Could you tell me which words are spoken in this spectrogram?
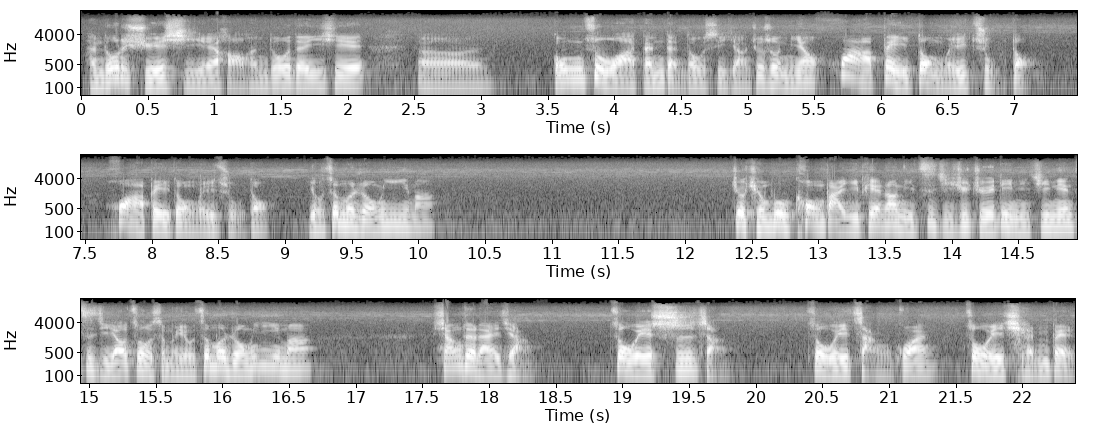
很多的学习也好，很多的一些呃工作啊等等都是一样，就是说你要化被动为主动，化被动为主动，有这么容易吗？就全部空白一片，让你自己去决定你今天自己要做什么，有这么容易吗？相对来讲，作为师长，作为长官，作为前辈，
